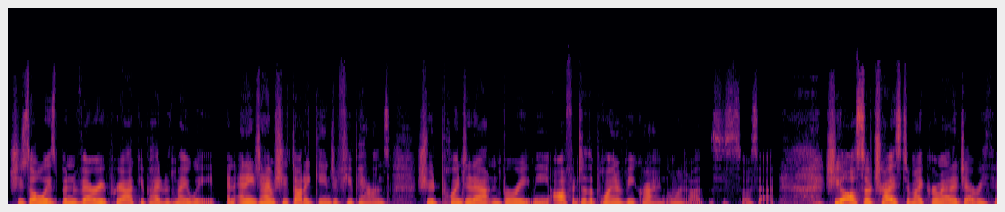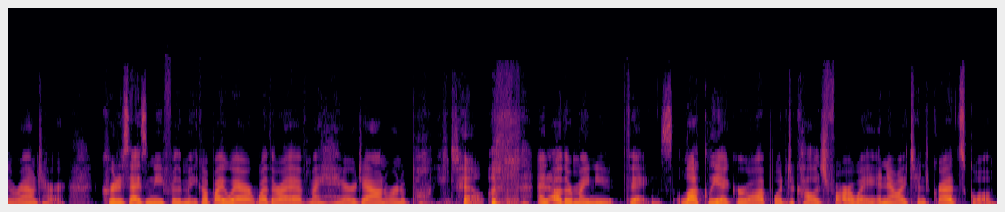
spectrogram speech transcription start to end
She's always been very preoccupied with my weight, and anytime she thought I gained a few pounds, she would point it out and berate me, often to the point of me crying. Oh my God, this is so sad. She also tries to micromanage everything around her, criticizing me for the makeup I wear, whether I have my hair down or in a ponytail, and other minute things. Luckily, I grew up, went to college far away, and now I attend grad school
